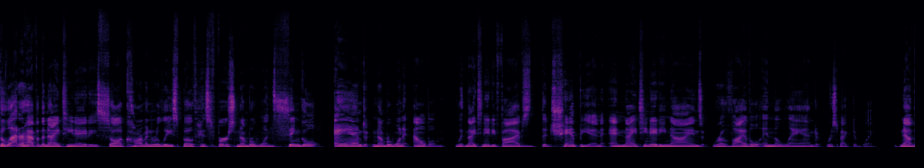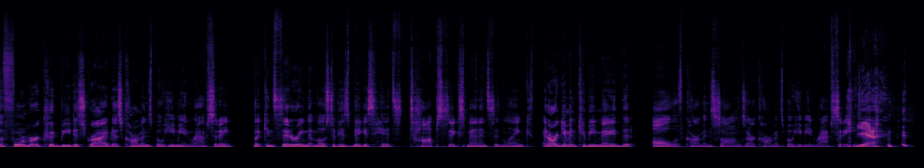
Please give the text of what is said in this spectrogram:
The latter half of the 1980s saw Carmen release both his first number one single and number one album, with 1985's The Champion and 1989's Revival in the Land, respectively. Now, the former could be described as Carmen's Bohemian Rhapsody, but considering that most of his biggest hits top six minutes in length, an argument could be made that all of Carmen's songs are Carmen's Bohemian Rhapsody. Yeah.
